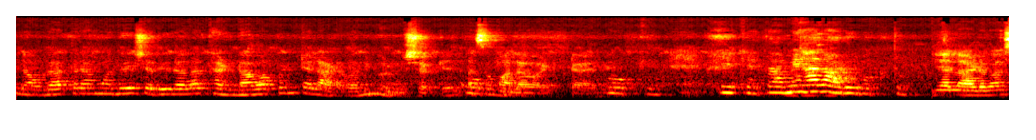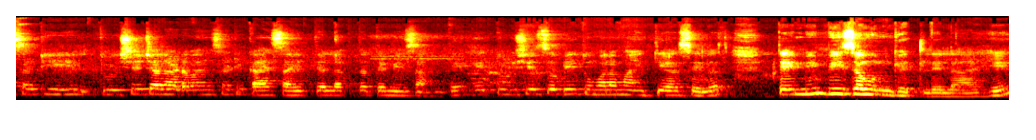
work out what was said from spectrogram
नवरात्रामध्ये शरीराला थंडावा पण त्या लाडवाने मिळू शकेल असं. मला वाटतं आहे? ओके. ठीक आहे. तर आम्ही हा लाडू बघतो. या लाडवासाठी तुळशीच्या लाडवांसाठी काय साहित्य लागतं ते मी सांगते. हे तुळशीचं बी तुम्हाला माहिती असेलच. ते मी भिजवून घेतलेलं आहे.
